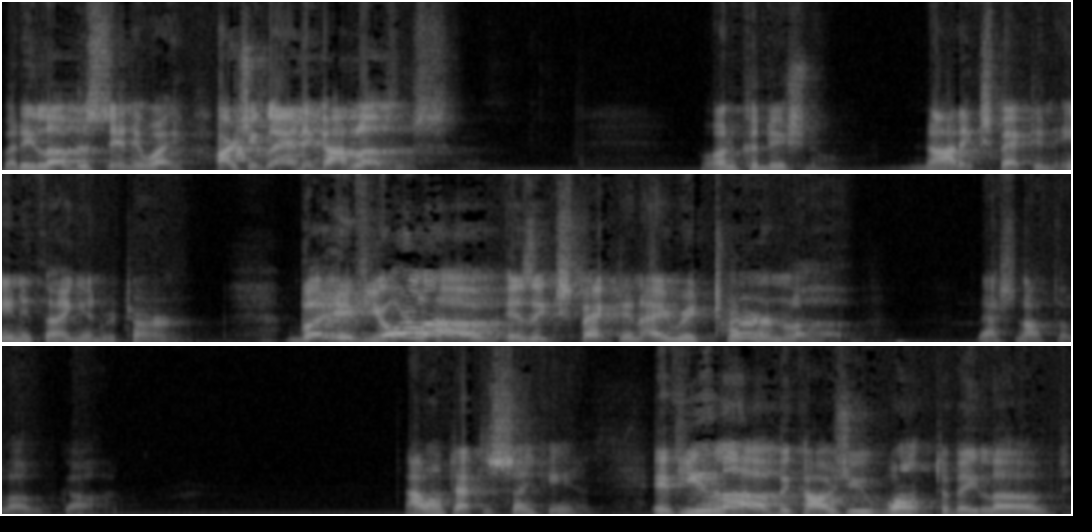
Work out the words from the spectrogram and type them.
but He loved us anyway. Aren't you glad that God loves us? Unconditional, not expecting anything in return. But if your love is expecting a return love, that's not the love of God. I want that to sink in. If you love because you want to be loved,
